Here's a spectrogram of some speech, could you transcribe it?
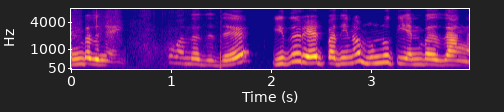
எண்பதுங்க. வந்தது இது. இது ரேட் பாத்தீங்கன்னா முன்னூத்தி எண்பது தாங்க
